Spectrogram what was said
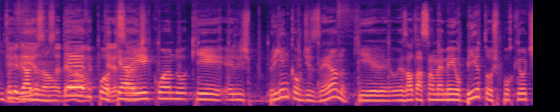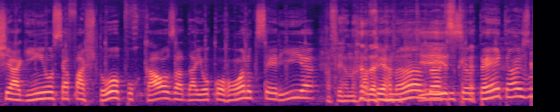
Não tô Teve ligado, isso, não. sabia Teve, não. pô, que aí quando que eles brincam dizendo que o Exalta Samba é meio Beatles porque o Tiaguinho se afastou por causa da Yoko Ono, que seria A Fernanda. a Fernanda. Que que isso, seu- tem, tem uma zoeira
